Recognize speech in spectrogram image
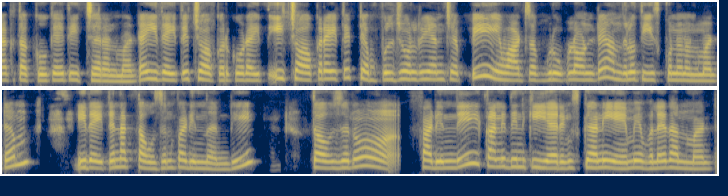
నాకు తక్కువకి అయితే ఇచ్చారనమాట ఇదైతే చోకర్ కూడా అయితే ఈ చోకర్ అయితే టెంపుల్ జ్యువెలరీ అని చెప్పి వాట్సాప్ గ్రూప్లో ఉంటే అందులో తీసుకున్నాను అనమాట ఇదైతే నాకు థౌజండ్ పడిందండి. థౌజండ్ పడింది. కానీ దీనికి ఇయర్ రింగ్స్ కానీ ఏమి ఇవ్వలేదు అనమాట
